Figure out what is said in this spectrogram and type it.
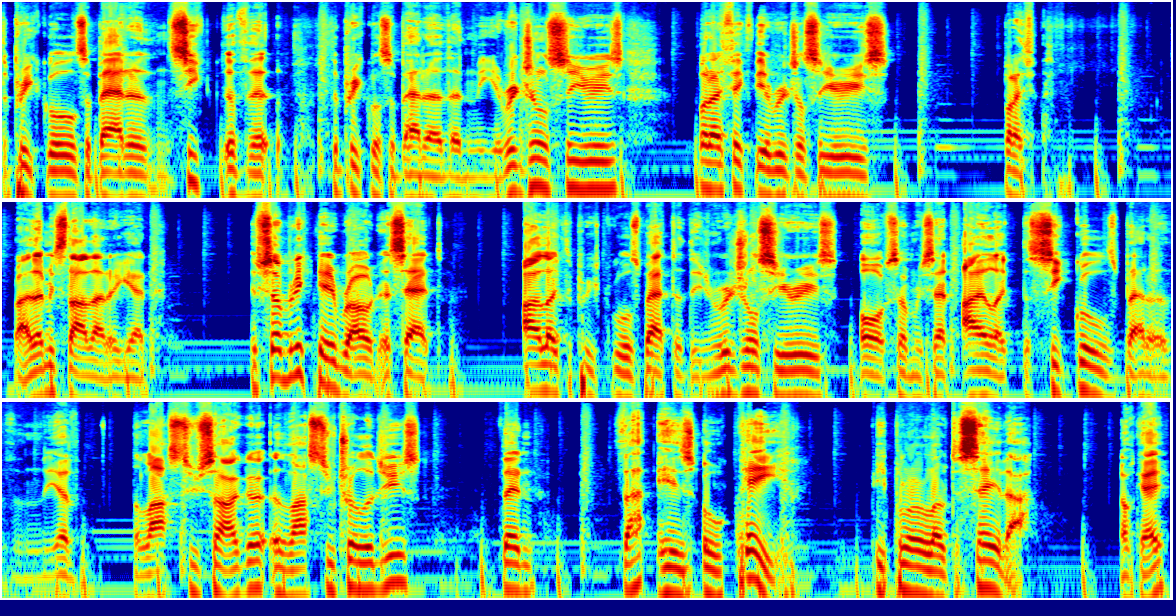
the prequels are better than the, the the prequels are better than the original series, but I think the original series. But I, right, let me start that again. If somebody came around and said, "I like the prequels better than the original series," or if somebody said, "I like the sequels better than the other, the last two saga, the last two trilogies," then that is okay. People are allowed to say that. Okay,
